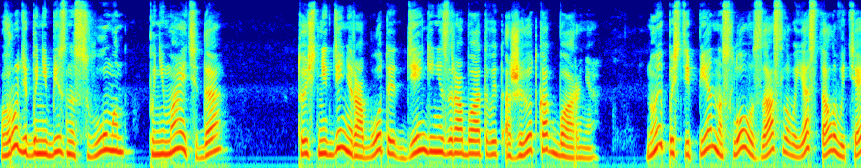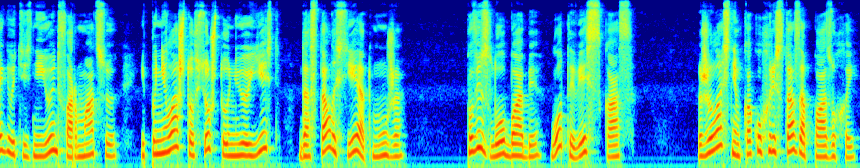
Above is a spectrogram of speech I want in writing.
Вроде бы не бизнес-вумен, понимаете, да? То есть нигде не работает, деньги не зарабатывает, а живет как барыня. Ну и постепенно, слово за слово, я стала вытягивать из нее информацию и поняла, что все, что у нее есть, досталось ей от мужа. Повезло бабе, вот и весь сказ. Жила с ним, как у Христа за пазухой.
